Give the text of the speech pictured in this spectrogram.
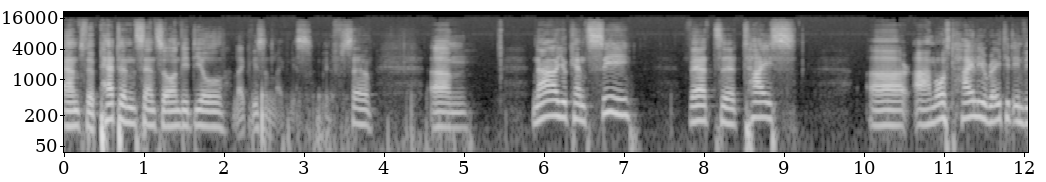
and the patents and so on. We deal like this and like this. With. So um, now you can see that uh, ties uh, are most highly rated in the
